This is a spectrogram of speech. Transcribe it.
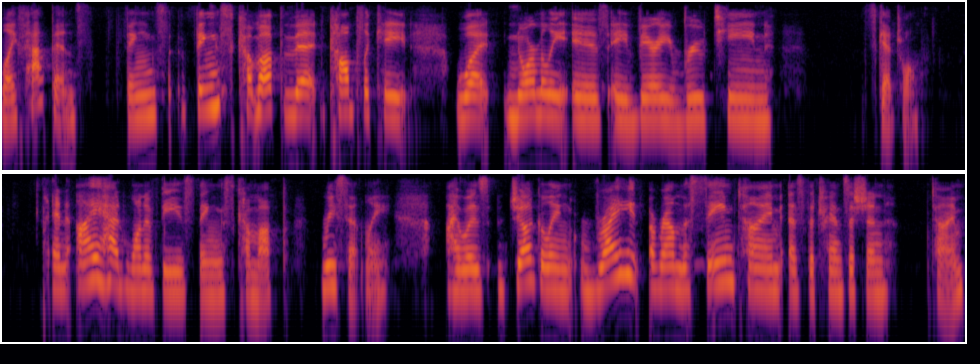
life happens things things come up that complicate what normally is a very routine schedule. And I had one of these things come up recently. I was juggling right around the same time as the transition time,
